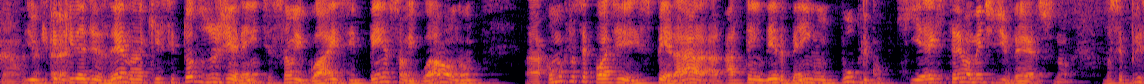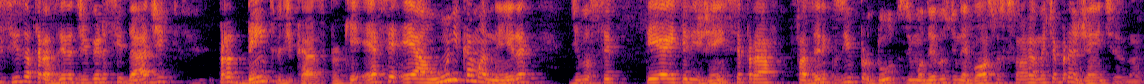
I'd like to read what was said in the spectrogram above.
Não. E o que ele queria dizer não, é que se todos os gerentes são iguais e pensam igual, não, ah, como que você pode esperar atender bem um público que é extremamente diverso? Não? Você precisa trazer a diversidade para dentro de casa, porque essa é a única maneira de você ter a inteligência para fazer, inclusive, produtos e modelos de negócios que são realmente abrangentes. Não?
